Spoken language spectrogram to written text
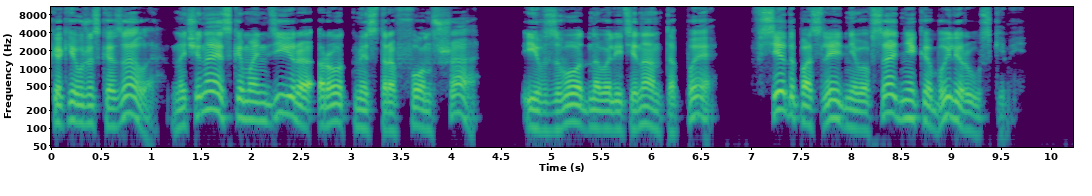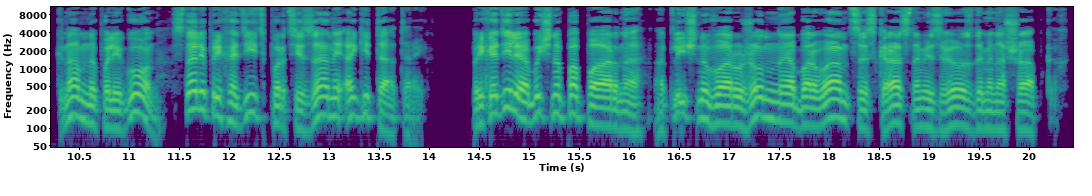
Как я уже сказала, начиная с командира ротмистра фон Ша и взводного лейтенанта П., все до последнего всадника были русскими. К нам на полигон стали приходить партизаны-агитаторы. Приходили обычно попарно, отлично вооруженные оборванцы с красными звездами на шапках,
